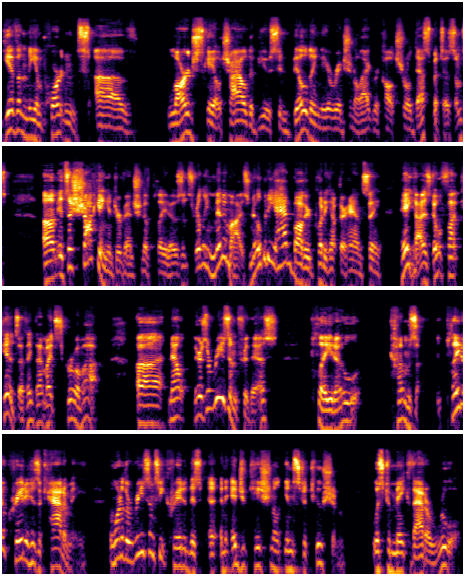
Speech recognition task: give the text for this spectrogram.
given the importance of large scale child abuse in building the original agricultural despotisms um, it's a shocking intervention of Plato's. It's really minimized. Nobody had bothered putting up their hands saying, hey guys, don't fuck kids. I think that might screw them up. Uh, now, there's a reason for this. Plato comes plato created his academy and one of the reasons he created this an educational institution was to make that a rule.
